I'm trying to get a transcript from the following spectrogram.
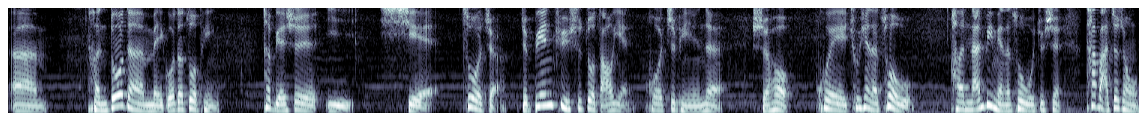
嗯、很多的美国的作品，特别是以写作者就编剧是做导演或制片人的时候会出现的错误，很难避免的错误，就是他把这种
